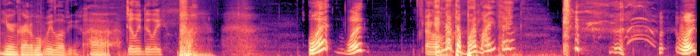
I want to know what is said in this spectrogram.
You're incredible. We love you. Uh, dilly dilly. what? What? Oh, Isn't that the Bud Light thing? What?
